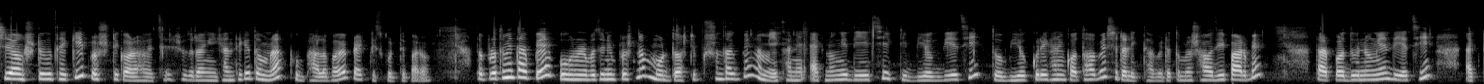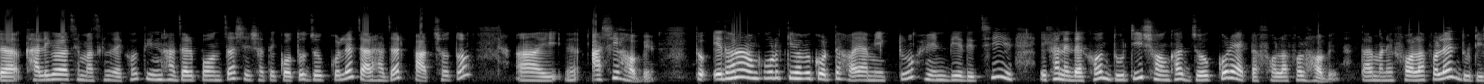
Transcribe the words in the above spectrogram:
সেই অংশটুকু থেকেই প্রশ্নটি করা হয়েছে। সুতরাং এখান থেকে তোমরা খুব ভালোভাবে প্র্যাকটিস করতে পারো। তো প্রথমে থাকবে বহু নির্বাচনী প্রশ্ন, মোট দশটি প্রশ্ন থাকবে। আমি এখানে এক নঙে দিয়েছি, একটি বিয়োগ দিয়েছি। তো বিয়োগ করে এখানে কত হবে সেটা লিখতে হবে, এটা তোমরা সহজেই পারবে। তারপর দুই নঙে দিয়েছি, একটা খালি ঘর আছে মাঝখানে দেখো তিন হাজার পঞ্চাশ, এর সাথে কত যোগ করলে চার হাজার পাঁচশত আশি হবে। তো এ ধরনের অঙ্কগুলো কীভাবে করতে হয় আমি একটু হিন্ট দিয়ে দিচ্ছি। এখানে দেখো দুটি সংখ্যা যোগ করে একটা ফলাফল হবে। তার মানে ফলাফলে দুটি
